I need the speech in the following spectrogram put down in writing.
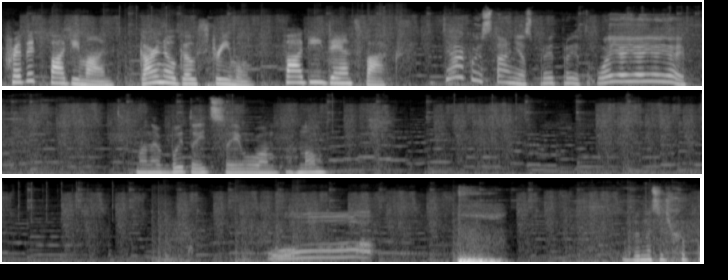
Привіт, Багіман. Fogimon, Garnogo Streamo, Foggy Dancebox. Дякую, Станіс, привіт, привіт. Ой-ой-ой-ой-ой. У мене вбитий цей його гном. О! 11 хп.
